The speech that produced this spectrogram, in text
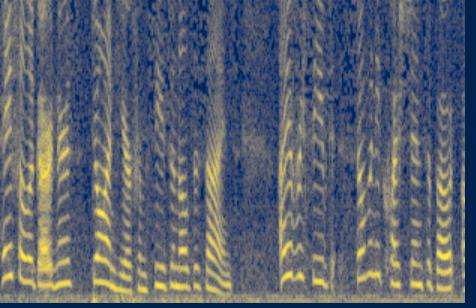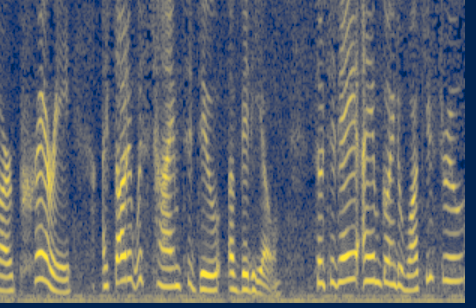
Hey fellow gardeners, Dawn here from Seasonal Designs. I have received so many questions about our prairie, I thought it was time to do a video. So today I am going to walk you through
